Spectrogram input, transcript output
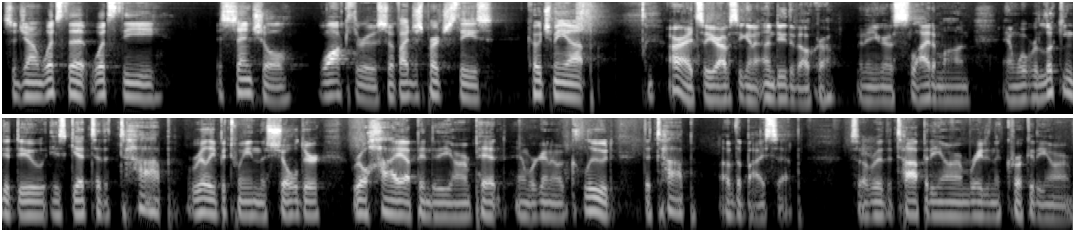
So John, what's the what's the essential walkthrough? So if I just purchase these, coach me up. All right, so you're obviously going to undo the Velcro and then you're going to slide them on. And what we're looking to do is get to the top, really between the shoulder, real high up into the armpit, and we're going to occlude the top of the bicep. So over the top of the arm, right in the crook of the arm.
